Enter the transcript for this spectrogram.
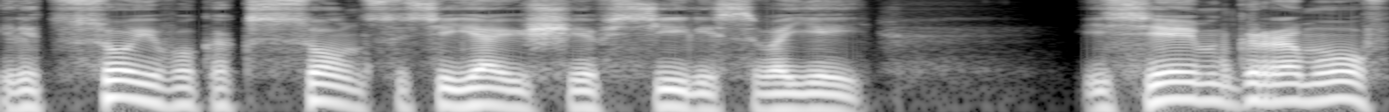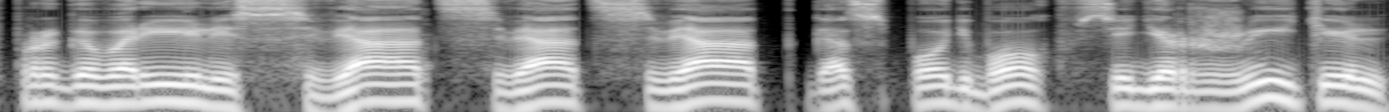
и лицо его, как солнце, сияющее в силе своей. И семь громов проговорили «Свят, свят, свят, Господь Бог Вседержитель,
